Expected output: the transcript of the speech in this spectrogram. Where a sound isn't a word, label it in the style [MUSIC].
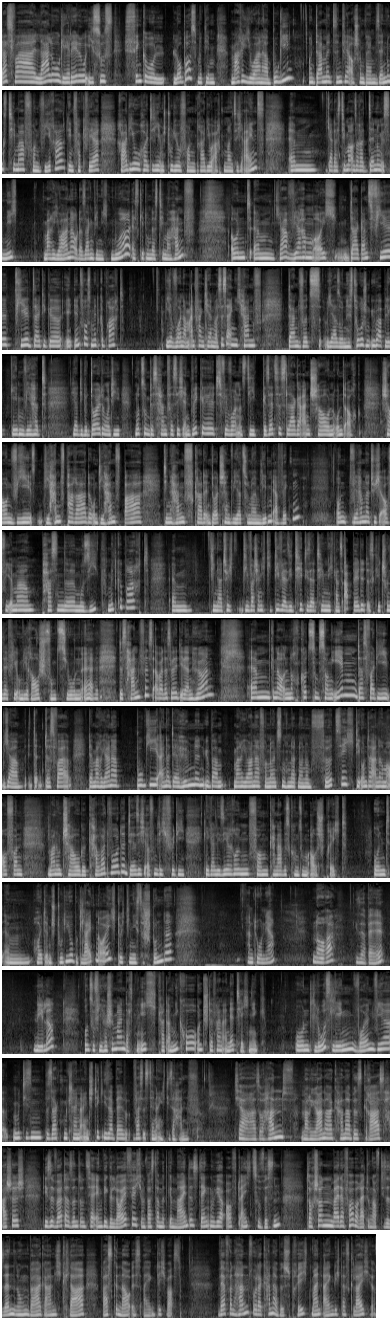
Das war Lalo Guerrero y sus Cinco Lobos mit dem Marihuana Boogie. Und damit sind wir auch schon beim Sendungsthema von Vera, dem Verquer Radio, heute hier im Studio von Radio 98.1. Ähm, ja, das Thema unserer Sendung ist nicht Marihuana oder sagen wir nicht nur, es geht um das Thema Hanf. Und ähm, ja, wir haben euch da ganz viel, vielseitige Infos mitgebracht. Wir wollen am Anfang klären, was ist eigentlich Hanf? Dann wird es ja so einen historischen Überblick geben, wie hat ja die Bedeutung und die Nutzung des Hanfes sich entwickelt. Wir wollen uns die Gesetzeslage anschauen und auch schauen, wie die Hanfparade und die Hanfbar den Hanf gerade in Deutschland wieder zu neuem Leben erwecken. Und wir haben natürlich auch wie immer passende Musik mitgebracht. Ähm, die natürlich, die wahrscheinlich die Diversität dieser Themen nicht ganz abbildet. Es geht schon sehr viel um die Rauschfunktion äh, des Hanfes, aber das werdet ihr dann hören. Ähm, genau, und noch kurz zum Song eben. Das war die, ja, das war der Mariana Boogie, einer der Hymnen über Marihuana von 1949, die unter anderem auch von Manu Chao gecovert wurde, der sich öffentlich für die Legalisierung vom Cannabiskonsum ausspricht. Und ähm, heute im Studio begleiten euch durch die nächste Stunde Antonia, Nora, Isabel, Nele und Sophie Höschemann, das bin ich, gerade am Mikro und Stefan an der Technik. Und loslegen wollen wir mit diesem besagten kleinen Einstieg. Isabel, was ist denn eigentlich dieser Hanf? Tja, also Hanf, Marihuana, Cannabis, Gras, Haschisch, diese Wörter sind uns ja irgendwie geläufig und was damit gemeint ist, denken wir oft eigentlich zu wissen. Doch schon bei der Vorbereitung auf diese Sendung war gar nicht klar, was genau ist eigentlich was. Wer von Hanf oder Cannabis spricht, meint eigentlich das Gleiche.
